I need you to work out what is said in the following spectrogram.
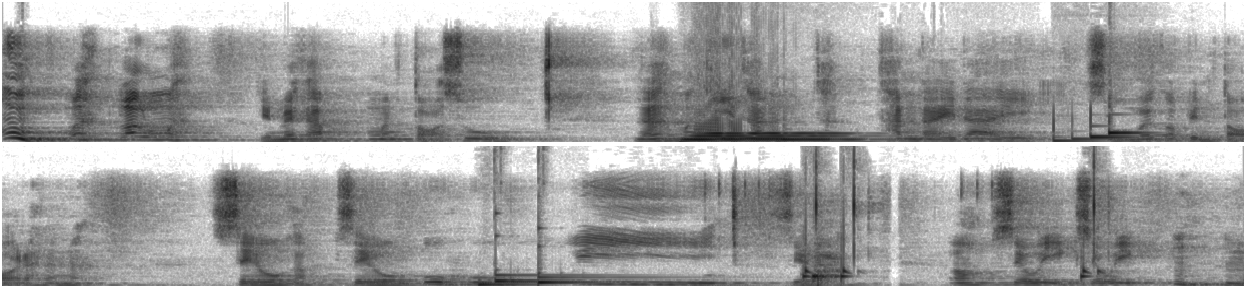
อื้อมาลากลงมา เห็นไหมครับ มันต่อสู้นะเมื่อกี้ท่านท่านใดได้สูงไว้ก็เป็นต่อนะท่านนะเซลล์ครับเซลล์โอ้โหยเสียดายเอาเซลล์ไว้อีกเซลล์ไว้อีกอื้อหื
